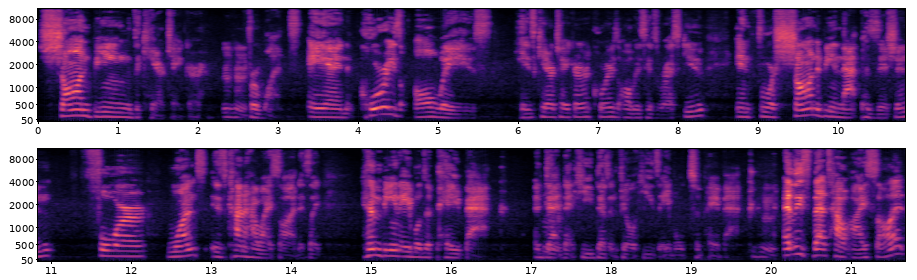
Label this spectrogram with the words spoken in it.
Shawn being the caretaker hmm for once, and Cory's always his caretaker. Cory's always his rescue, and for Shawn to be in that position for once is kind of how I saw it. It's like him being able to pay back a debt Mhm. that he doesn't feel he's able to pay back. hmm At least that's how I saw it,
